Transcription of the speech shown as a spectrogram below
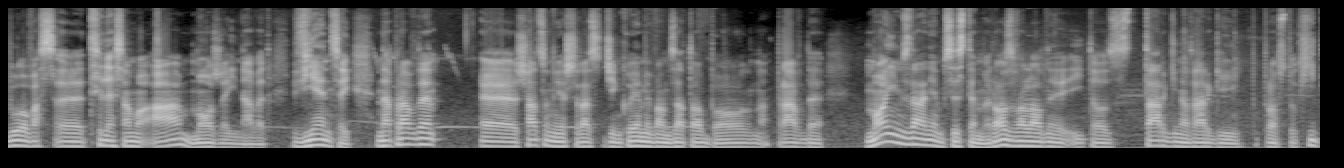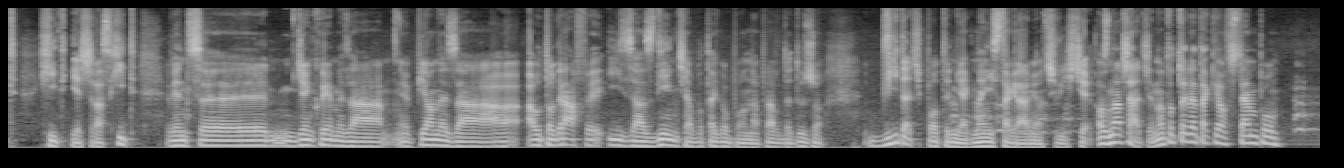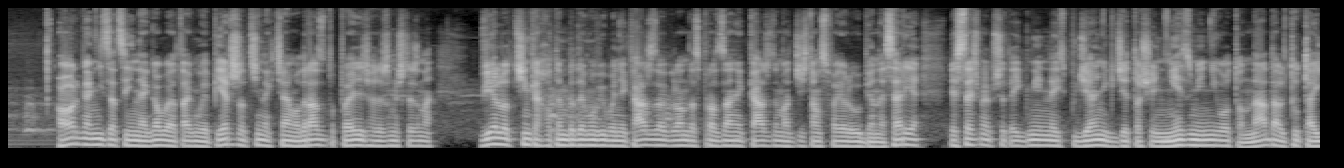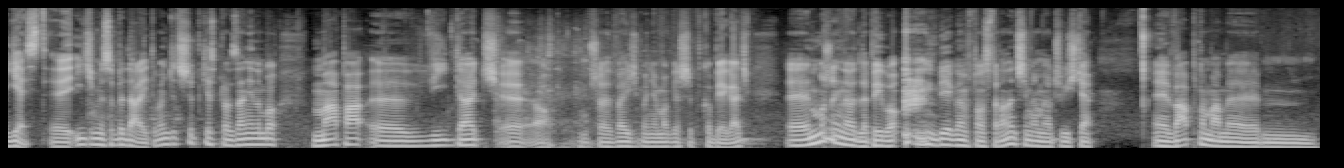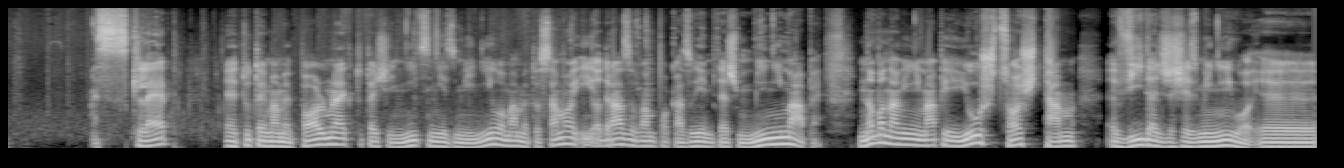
było was e, tyle samo, a może i nawet więcej. Naprawdę E, szacun jeszcze raz dziękujemy Wam za to, bo naprawdę moim zdaniem system rozwalony i to z targi na targi po prostu hit, hit, jeszcze raz hit. Więc e, dziękujemy za pionę, za autografy i za zdjęcia, bo tego było naprawdę dużo. Widać po tym, jak na Instagramie oczywiście oznaczacie. No to tyle takiego wstępu organizacyjnego, bo ja tak mówię, pierwszy odcinek chciałem od razu to powiedzieć, chociaż myślę, że na wielu odcinkach o tym będę mówił, bo nie każdy ogląda sprawdzanie, każdy ma gdzieś tam swoje ulubione serie. Jesteśmy przy tej gminnej spółdzielni, gdzie to się nie zmieniło, to nadal tutaj jest. E, idźmy sobie dalej. To będzie szybkie sprawdzanie, no bo mapa e, widać... E, o, muszę wejść, bo nie mogę szybko biegać. E, może i nawet lepiej, bo biegłem w tą stronę, czyli mamy oczywiście wapno, mamy... Mm, sklep. E, Tutaj mamy Polmlek, tutaj się nic nie zmieniło, mamy to samo i od razu Wam pokazuję też minimapę. No bo na minimapie już coś tam widać, że się zmieniło. E,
